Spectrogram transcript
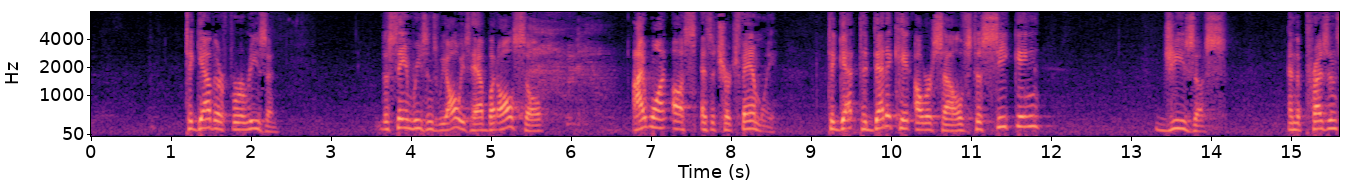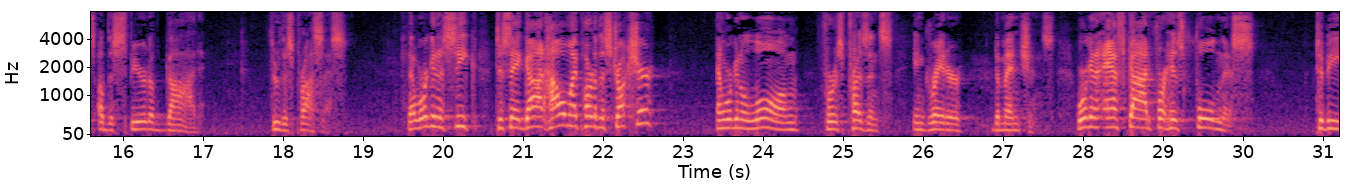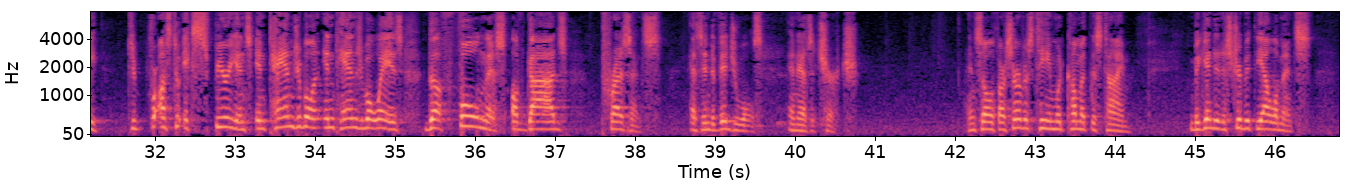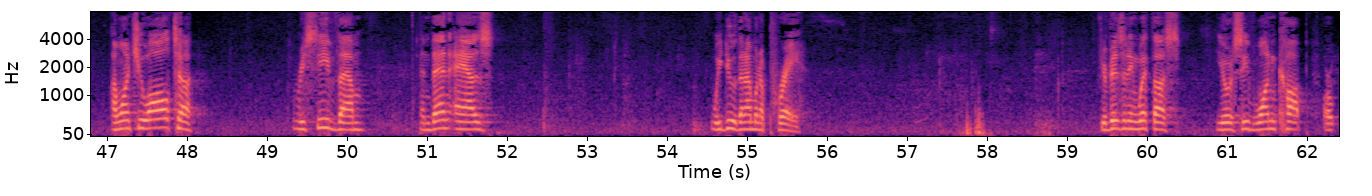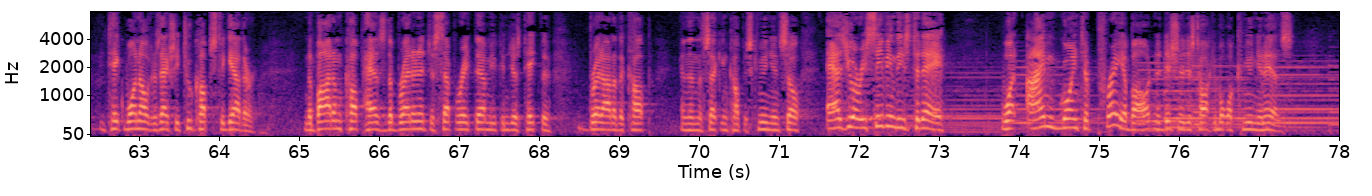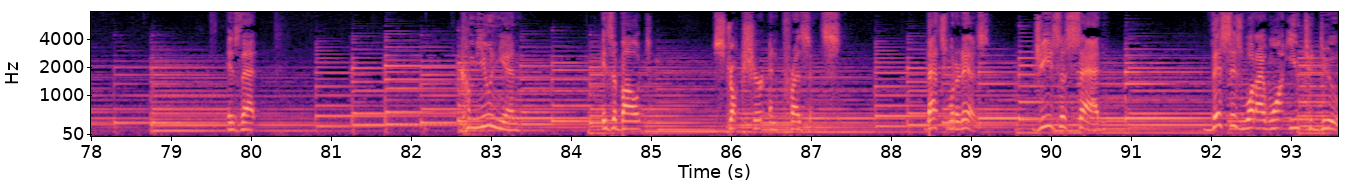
together for a reason. The same reasons we always have, but also, I want us as a church family to get to dedicate ourselves to seeking Jesus and the presence of the Spirit of God through this process. That we're going to seek to say, God, how am I part of the structure? And we're going to long for His presence in greater dimensions. We're going to ask God for His fullness to be, to, for us to experience in tangible and intangible ways the fullness of God's presence as individuals and as a church. And so if our service team would come at this time, begin to distribute the elements. I want you all to receive them, and then as we do, then I'm going to pray. If you're visiting with us, you'll receive one cup, or you take one out. There's actually two cups together. And the bottom cup has the bread in it. Just separate them. You can just take the bread out of the cup, and then the second cup is communion. So as you are receiving these today, what I'm going to pray about, in addition to just talking about what communion is, is that communion is about structure and presence. That's what it is. Jesus said, This is what I want you to do.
